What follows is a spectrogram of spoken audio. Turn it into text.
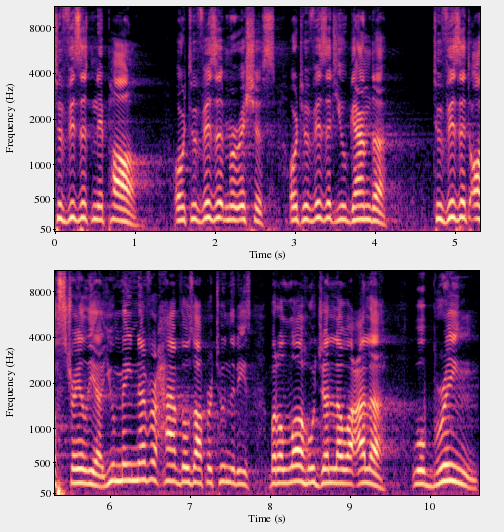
to visit Nepal or to visit Mauritius or to visit Uganda, to visit Australia. You may never have those opportunities, but Allahu Jalla wa ala will bring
